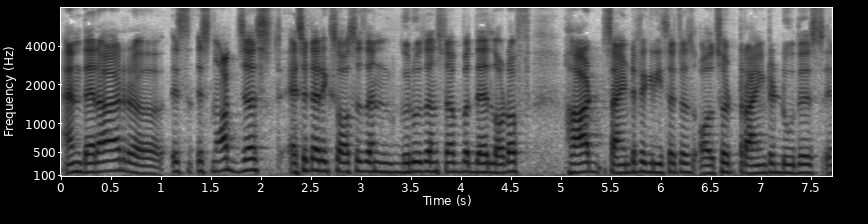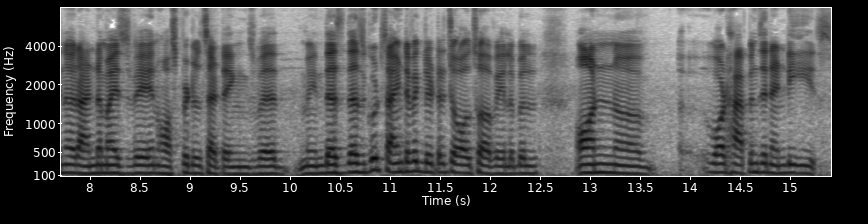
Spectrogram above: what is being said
And there are, uh, it's it's not just esoteric sources and gurus and stuff, but there are a lot of hard scientific researchers also trying to do this in a randomized way in hospital settings. Where I mean, there's there's good scientific literature also available on. Uh, what happens in NDEs.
